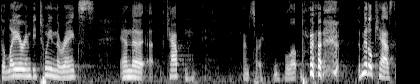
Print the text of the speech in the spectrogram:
the layer in between the ranks, and the uh, cap, I'm sorry, the middle caste,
